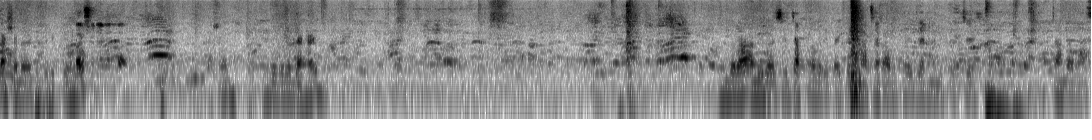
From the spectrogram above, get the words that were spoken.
চারশো টাকা কেজি বিক্রি হলো। আসুন ঘুরে ঘুরে দেখাই। বন্ধুরা আমি রয়েছি যাত্রাবাড়ি পাইকারি মাছের আড়তে এই যে বিক্রি হচ্ছে চান্দা মাছ।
